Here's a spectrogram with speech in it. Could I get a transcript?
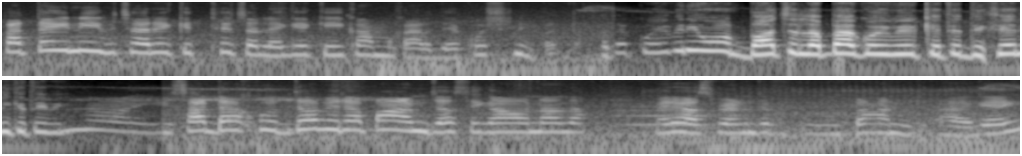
ਪਤਾ ਹੀ ਨਹੀਂ ਵਿਚਾਰੇ ਕਿੱਥੇ ਚਲੇ ਗਏ ਕੀ ਕੰਮ ਕਰਦੇ ਆ ਕੁਝ ਨਹੀਂ ਪਤਾ। ਅੱਛਾ ਕੋਈ ਵੀ ਨਹੀਂ ਉਹ ਬਾਅਦ ਚ ਲੱਭਾ ਕੋਈ ਵੀ ਕਿਤੇ ਦਿਖਿਆ ਨਹੀਂ ਕਿਤੇ ਵੀ? ਨਾ ਜੀ, ਸਾਡਾ ਖੁਦ ਦਾ ਮੇਰਾ ਭਾਂਜਾ ਸੀਗਾ ਉਹਨਾਂ ਦਾ। ਮੇਰੇ ਹਸਬੰਡ ਦੇ ਭਾਂ ਹੈਗਾ ਹੀ।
